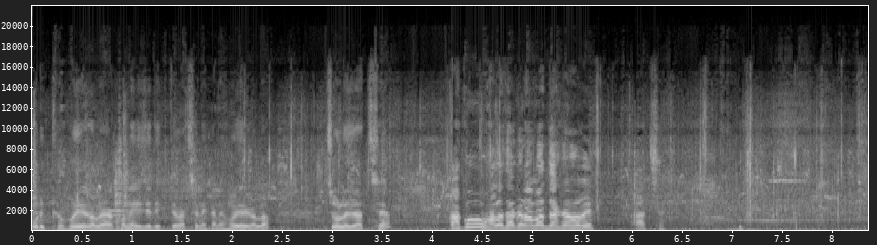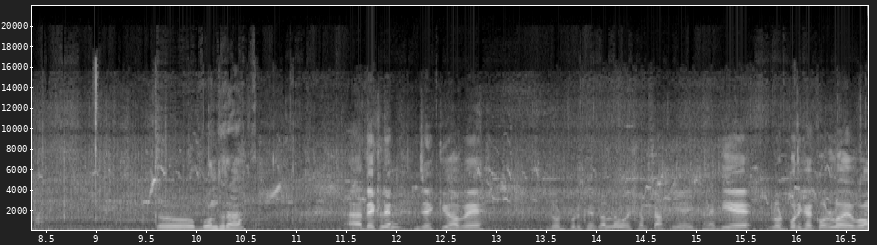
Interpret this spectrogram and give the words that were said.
পরীক্ষা হয়ে গেল এখন, এই যে দেখতে পাচ্ছেন এখানে হয়ে গেল, চলে যাচ্ছে। কাকু, ভালো থাকেন, আবার দেখা হবে। আচ্ছা। তো বন্ধুরা দেখলেন যে কীভাবে লোড পরীক্ষা করল ওই সব চাপিয়ে এখানে দিয়ে লোড পরীক্ষা করল এবং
